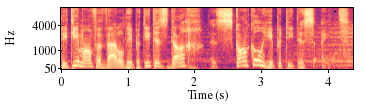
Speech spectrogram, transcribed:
Die tema vir Wêreldhepatitis Dag is skakel hepatitis uit.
